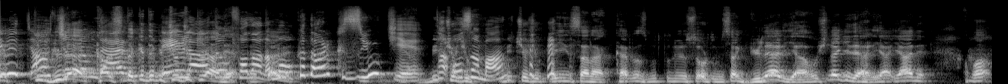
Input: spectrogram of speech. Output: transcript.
evet ah Güler. canım Karşıdaki de der, bir çocuk evladım yani. falan ama o kadar kızıyor ki. Bir Ta çocuk, o zaman bir çocuk bir insana karınız mutlu diye sorduğum insan güler ya, hoşuna gider ya. Yani ama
